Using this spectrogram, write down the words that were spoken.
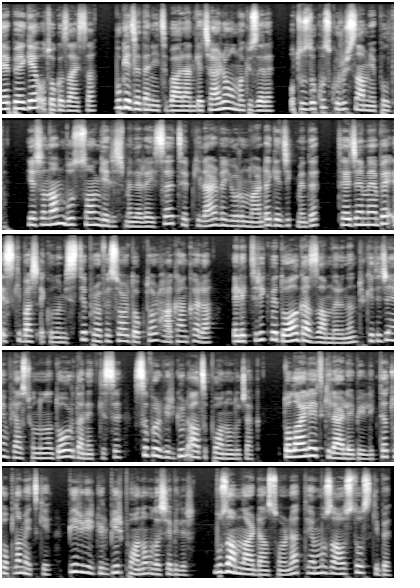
LPG otogaza ise bu geceden itibaren geçerli olmak üzere 39 kuruş zam yapıldı. Yaşanan bu son gelişmelere ise tepkiler ve yorumlarda gecikmedi. TCMB eski baş ekonomisti Profesör Doktor Hakan Kara, elektrik ve doğal gaz zamlarının tüketici enflasyonuna doğrudan etkisi 0,6 puan olacak. Dolaylı etkilerle birlikte toplam etki 1,1 puana ulaşabilir. Bu zamlardan sonra Temmuz-Ağustos gibi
